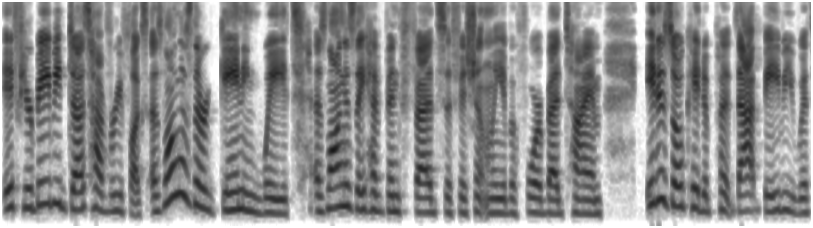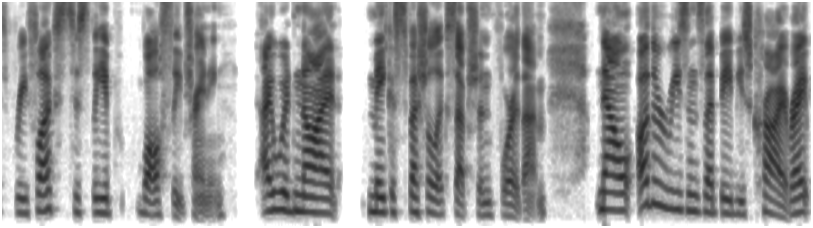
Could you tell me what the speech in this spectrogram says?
if your baby does have reflux, as long as they're gaining weight, as long as they have been fed sufficiently before bedtime, it is okay to put that baby with reflux to sleep while sleep training. I would not make a special exception for them. Now, other reasons that babies cry, right?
